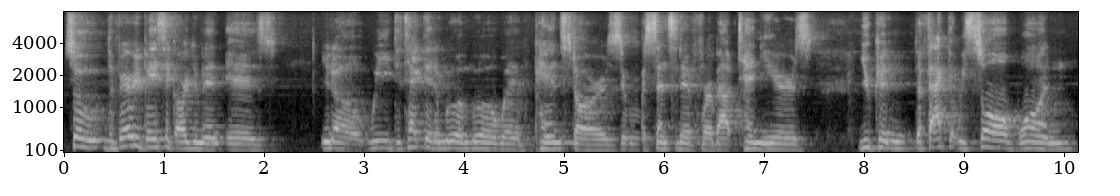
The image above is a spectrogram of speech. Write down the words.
So the very basic argument is, you know, we detected Oumuamua with pan-STARRS. It was sensitive for about 10 years. You can the fact that we saw one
